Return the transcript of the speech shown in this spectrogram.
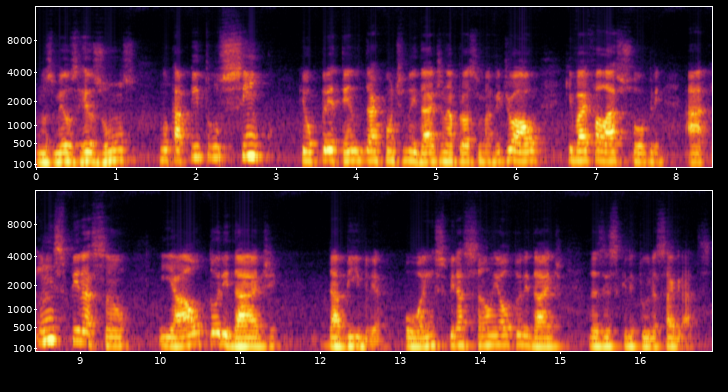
nos meus resumos no capítulo 5, que eu pretendo dar continuidade na próxima videoaula, que vai falar sobre a inspiração e a autoridade da Bíblia, ou a inspiração e a autoridade das Escrituras Sagradas.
